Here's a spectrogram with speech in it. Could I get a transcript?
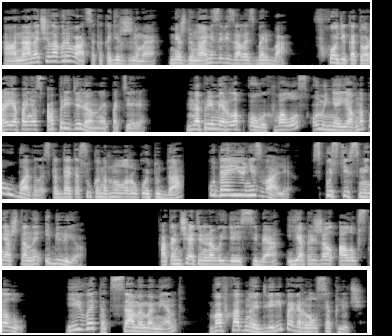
А она начала вырываться, как одержимая. Между нами завязалась борьба, в ходе которой я понес определенные потери. Например, лобковых волос у меня явно поубавилось, когда эта сука нырнула рукой туда, куда ее не звали, спустив с меня штаны и белье. Окончательно выйдя из себя, я прижал Аллу к столу, и в этот самый момент во входной двери повернулся ключ.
